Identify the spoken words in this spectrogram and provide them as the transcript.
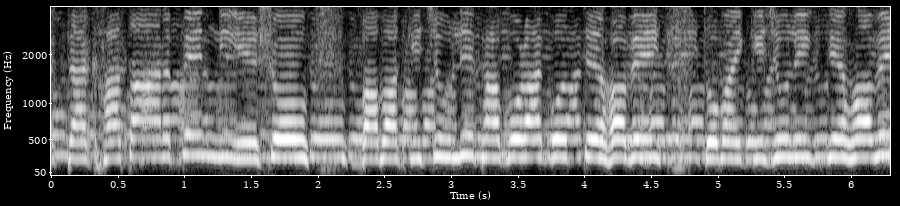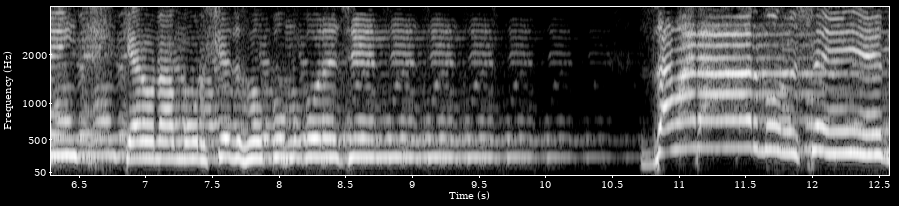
একটা খাতা আর পেন নিয়ে এসো। বাবা, কিছু লেখাপড়া করতে হবে, তোমায় কিছু লিখতে হবে, কেননা মুর্শিদ হুকুম করেছেন। জামানার মুর্শিদ,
